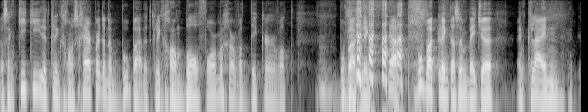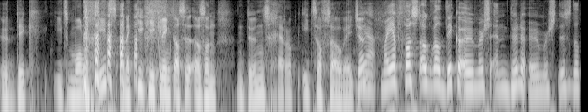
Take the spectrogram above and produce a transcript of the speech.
Zoals een kiki, dat klinkt gewoon scherper dan een boeba. Dat klinkt gewoon bolvormiger, wat dikker, wat... Boeba klinkt, ja, boeba klinkt als een beetje een klein, eh, dik, iets mollig iets. en een kiki klinkt als, als een dun, scherp iets of zo, weet je? Ja, maar je hebt vast ook wel dikke eumers en dunne eumers. Dus dat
